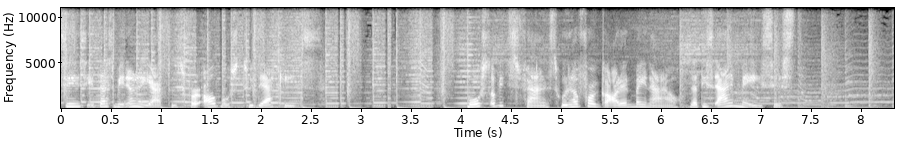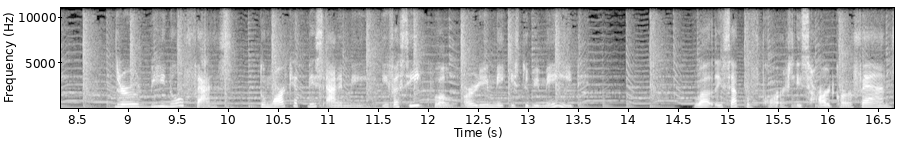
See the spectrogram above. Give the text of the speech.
since it has been on hiatus for almost two decades. Most of its fans would have forgotten by now that this anime exists. There would be no fans to market this anime if a sequel or remake is to be made. Well, except of course its hardcore fans.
